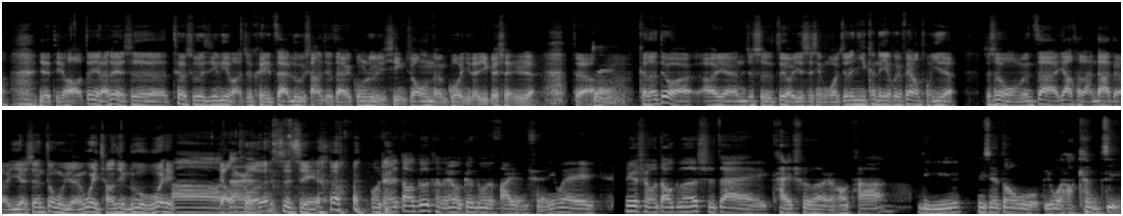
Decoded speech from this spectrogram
也挺好。对你来说也是特殊的经历嘛，就可以在路上，就在公路旅行中能过你的一个生日，对啊。对，可能对我而言就是最有意思性。我觉得你可能也会非常同意的，就是我们在亚特兰大的野生动物园喂长颈鹿、喂 羊驼的事情。我觉得刀哥可能有更多的发言权，因为那个时候刀哥是在开车，然后他离那些动物比我要更近。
